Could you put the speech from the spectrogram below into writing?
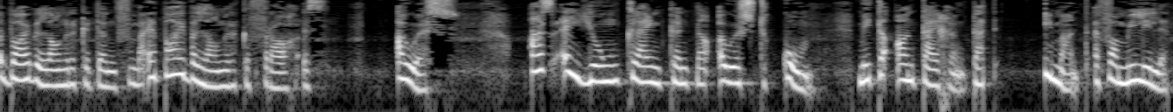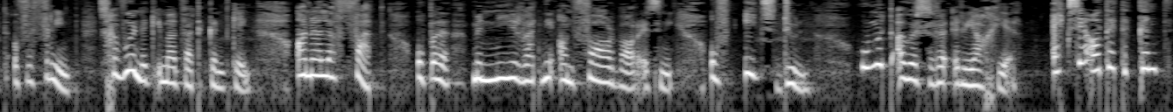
'n baie belangrike ding vir my, 'n baie belangrike vraag is ouers. As 'n jong klein kind na ouers toe kom met 'n aantuiging dat iemand, 'n familielid of 'n vriend, is gewoonlik iemand wat 'n kind ken, aan hulle vat op 'n manier wat nie aanvaarbaar is nie of iets doen. Hoe moet ouers re reageer? Ek sê altyd 'n kind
